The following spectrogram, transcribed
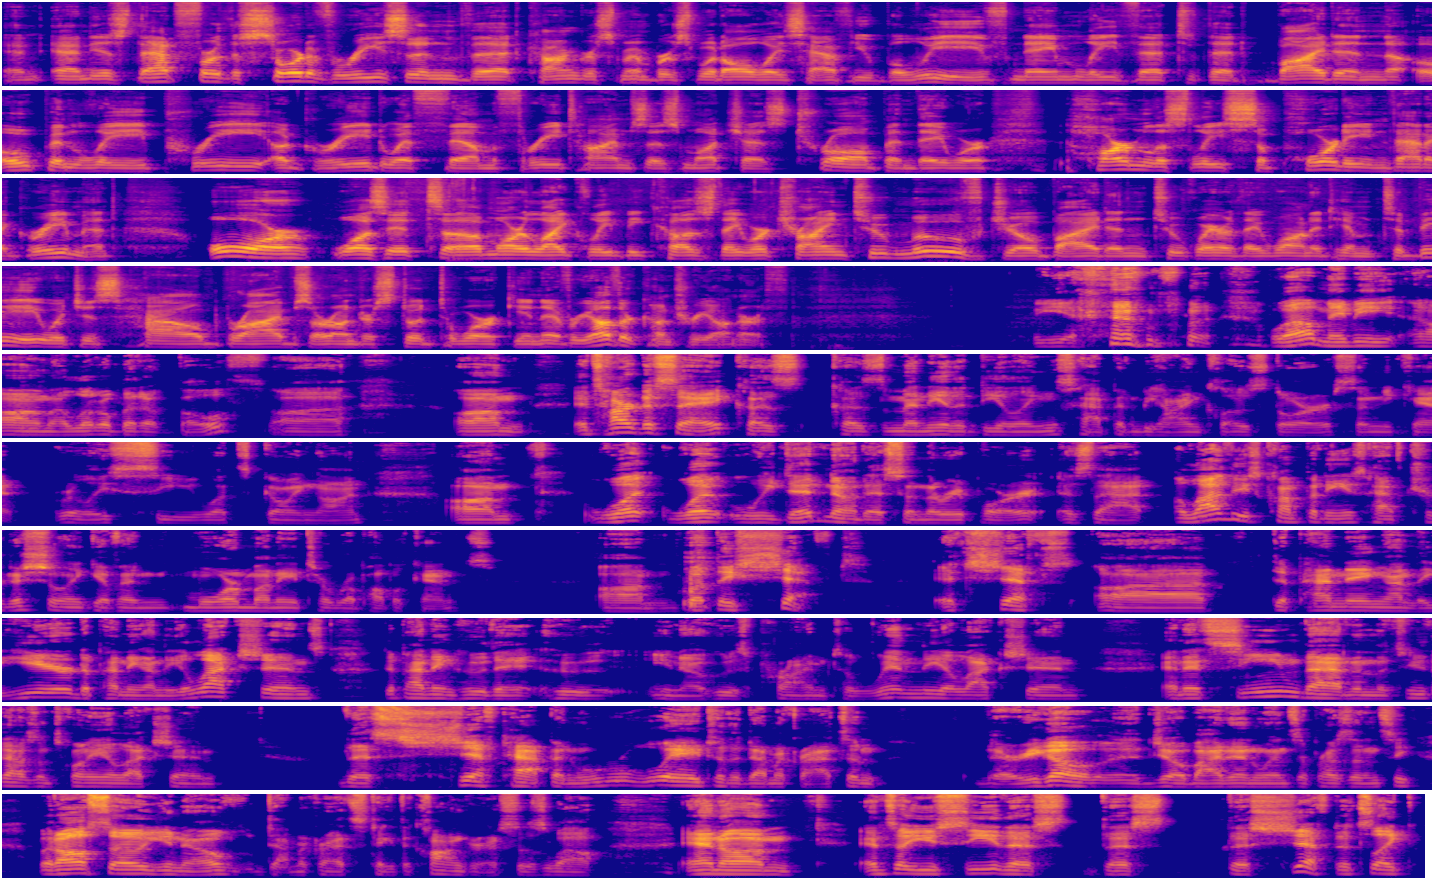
And and is that for the sort of reason that Congress members would always have you believe, namely that that Biden openly pre-agreed with them three times as much as Trump, and they were harmlessly supporting that agreement? Or was it uh, more likely because they were trying to move Joe Biden to where they wanted him to be, which is how bribes are understood to work in every other country on earth? Yeah, well, maybe um, a little bit of both. Uh, um, it's hard to say because because many of the dealings happen behind closed doors and you can't really see what's going on. Um, what what we did notice in the report is that a lot of these companies have traditionally given more money to Republicans, um, but they shift. It shifts. Uh, depending on the year, depending on the elections, depending who they who you know who's primed to win the election. And it seemed that in the 2020 election, this shift happened way to the Democrats, and there you go, uh, Joe Biden wins the presidency. But also, you know, Democrats take the Congress as well, and um, and so you see this this this shift. It's like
